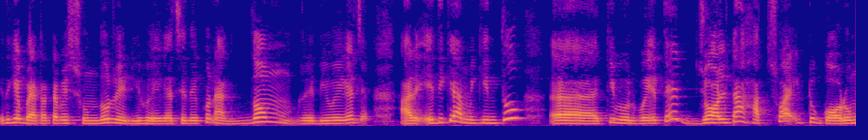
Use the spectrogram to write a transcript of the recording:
এদিকে ব্যাটারটা বেশ সুন্দর রেডি হয়ে গেছে, দেখুন একদম রেডি হয়ে গেছে। আর এদিকে আমি কিন্তু কি বলব, এতে জলটা হাত ছোঁয়া একটু গরম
